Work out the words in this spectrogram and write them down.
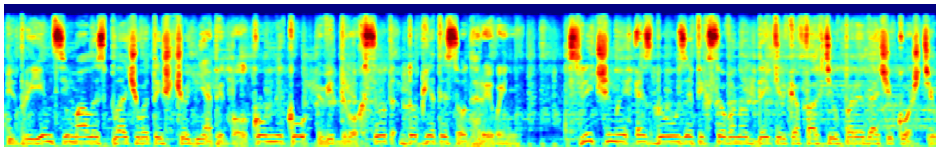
підприємці мали сплачувати щодня підполковнику від 200 до 500 гривень. Слідчими СБУ зафіксовано декілька фактів передачі коштів.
